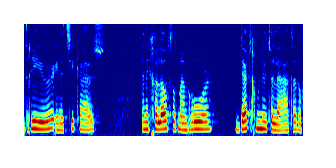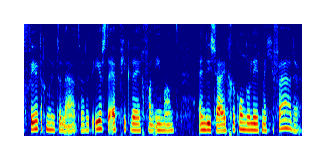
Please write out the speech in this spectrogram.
drie uur in het ziekenhuis. En ik geloof dat mijn broer 30 minuten later of 40 minuten later het eerste appje kreeg van iemand en die zei: Gecondoleerd met je vader.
